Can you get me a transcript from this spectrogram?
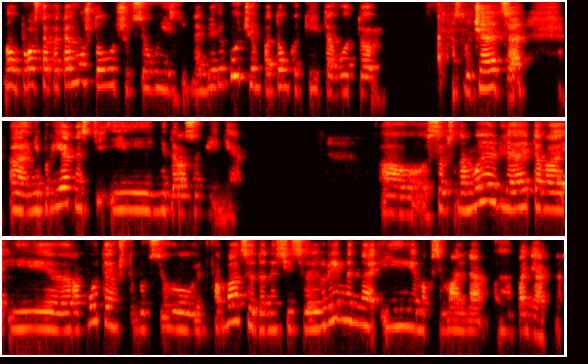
Ну, просто потому, что лучше все выяснить на берегу, чем потом какие-то вот э, случаются э, неприятности и недоразумения. А, собственно, мы для этого и работаем, чтобы всю информацию доносить своевременно и максимально э, понятно.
